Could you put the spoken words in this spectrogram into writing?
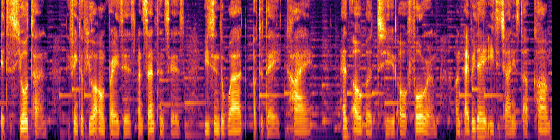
it is your turn to think of your own phrases and sentences using the word of the day kai. Head over to our forum on everydayeasychinese.com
